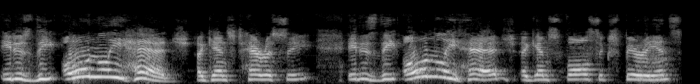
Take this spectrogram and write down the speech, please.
It is the only hedge against heresy. It is the only hedge against false experience.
